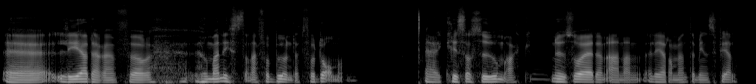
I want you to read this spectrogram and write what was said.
eh, ledaren för Humanisterna, förbundet för dem, eh, Christer Surmark. Nu så är det en annan ledare om jag inte minns fel.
